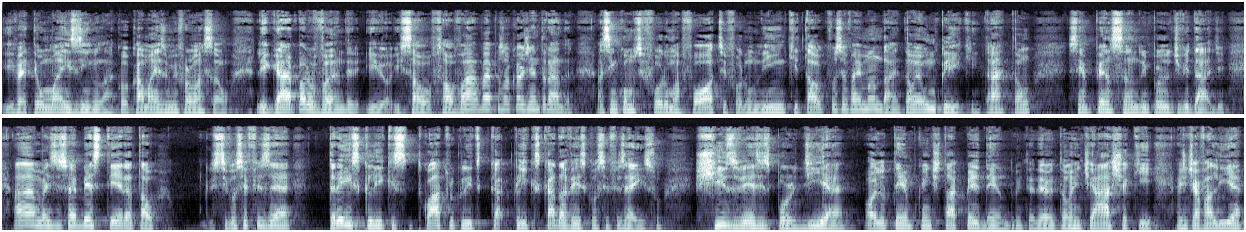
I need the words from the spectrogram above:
e vai ter um maisinho lá, colocar mais uma informação, ligar para o Vander e, e sal, salvar, vai para sua caixa de entrada. Assim como se for uma foto, se for um link e tal, que você vai mandar. Então, é um clique, tá? Então, sempre pensando em produtividade. Ah, mas isso é besteira tal se você fizer três cliques, quatro cliques cada vez que você fizer isso, x vezes por dia, olha o tempo que a gente está perdendo, entendeu? Então a gente acha que a gente avalia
